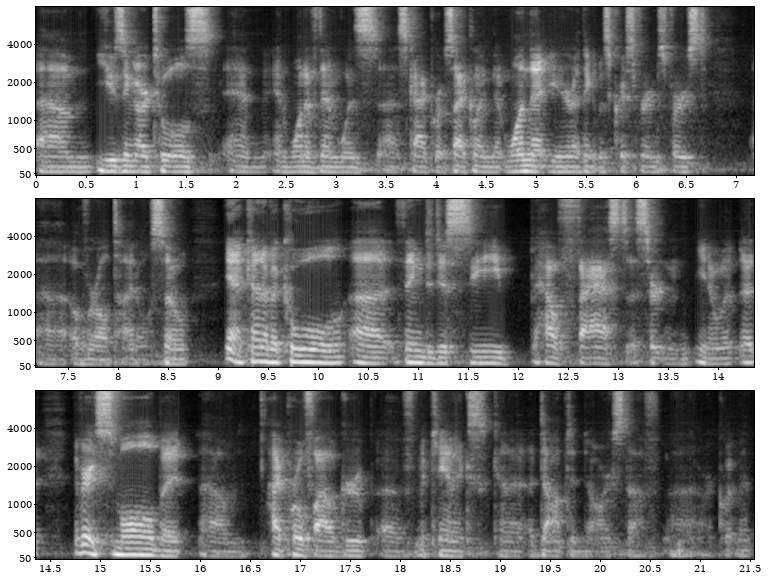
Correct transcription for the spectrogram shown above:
um, using our tools, and and one of them was uh, Sky Pro Cycling that won that year. I think it was Chris Froome's first uh, overall title. So yeah, kind of a cool uh, thing to just see how fast a certain you know a, a very small but um, high profile group of mechanics kind of adopted to our stuff, uh, our equipment.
